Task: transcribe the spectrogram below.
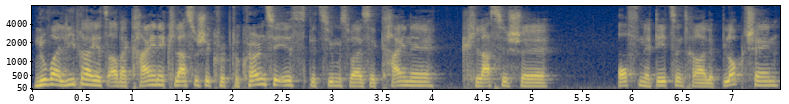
Nur weil Libra jetzt aber keine klassische Cryptocurrency ist, beziehungsweise keine klassische offene dezentrale Blockchain,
